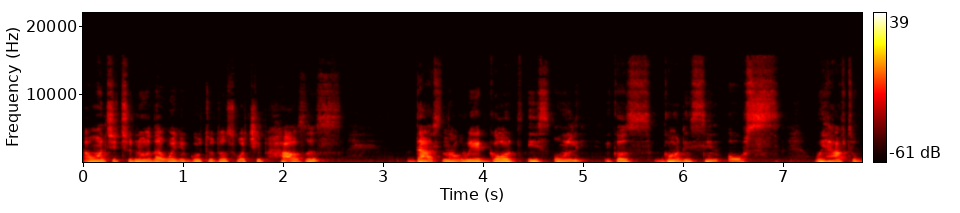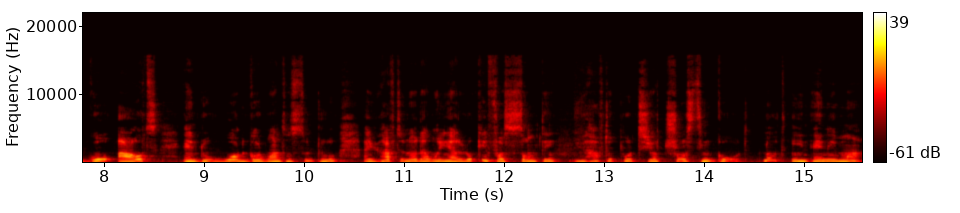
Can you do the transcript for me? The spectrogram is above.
I want you to know that when you go to those worship houses, that's not where God is only because God is in us. We have to go out and do what God wants us to do. And you have to know that when you are looking for something, you have to put your trust in God, not in any man.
